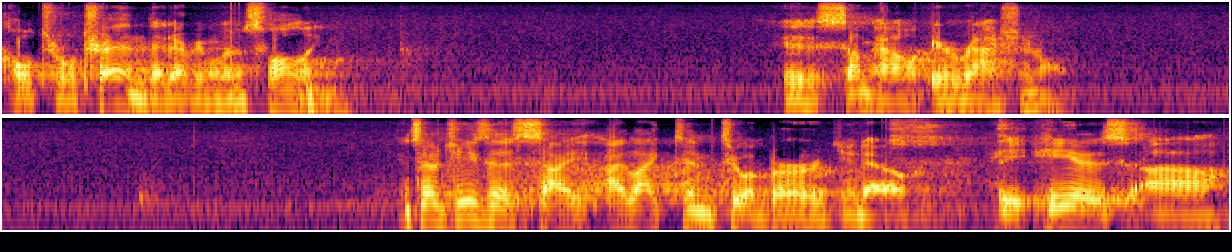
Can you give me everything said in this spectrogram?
cultural trend that everyone is following is somehow irrational. And so Jesus, I, I liked him to a bird, you know. He, he is, uh,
